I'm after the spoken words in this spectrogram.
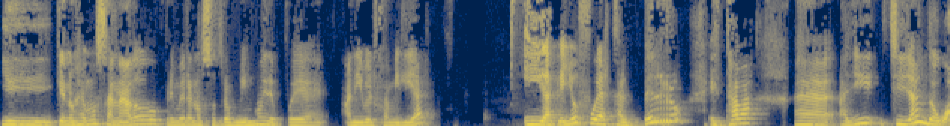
y que nos hemos sanado primero nosotros mismos y después a nivel familiar. Y aquello fue hasta el perro, estaba allí chillando, wow,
